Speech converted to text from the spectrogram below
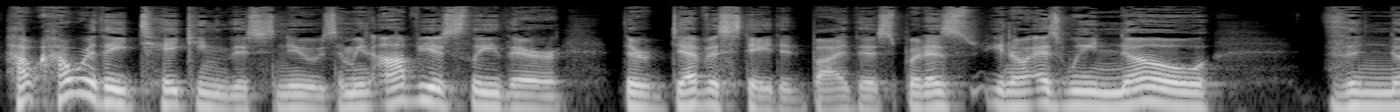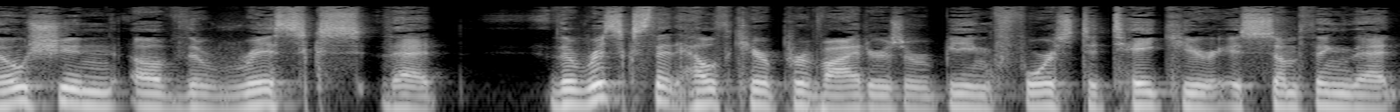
how, how are they taking this news? I mean, obviously they're, they're devastated by this, but as, you know, as we know, the notion of the risks that the risks that healthcare providers are being forced to take here is something that,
